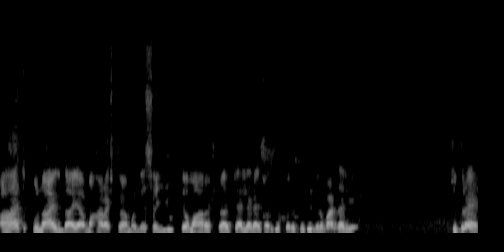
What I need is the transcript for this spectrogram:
आज पुन्हा एकदा या महाराष्ट्रामध्ये संयुक्त महाराष्ट्राच्या लढ्यासारखी परिस्थिती निर्माण झाली आहे. चित्र आहे.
